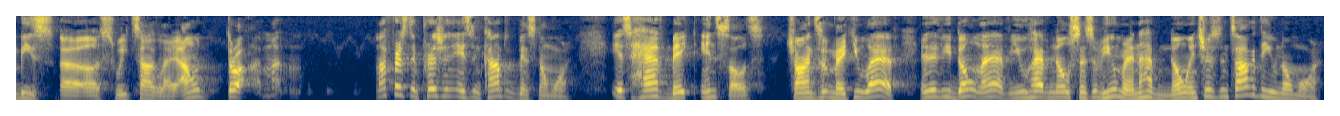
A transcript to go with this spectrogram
be uh, a sweet talk like I don't throw my my first impression isn't compliments no more. It's half baked insults trying to make you laugh. And if you don't laugh, you have no sense of humor, and I have no interest in talking to you no more.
